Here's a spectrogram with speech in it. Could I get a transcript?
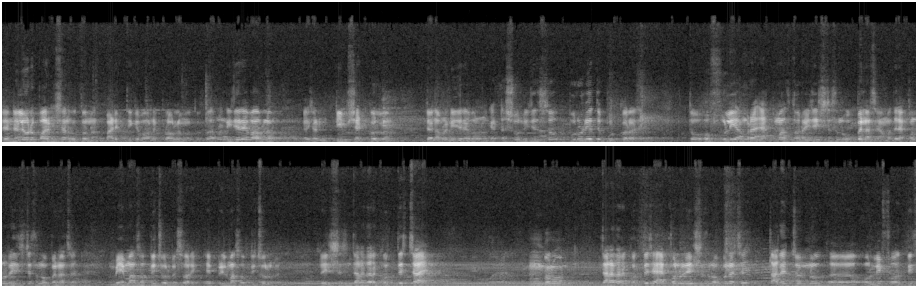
জেনারেলি ওরা পারমিশন হতো না, বাড়ির থেকে বা অনেক প্রবলেম হতো। তো আমরা নিজেরাই ভাবলাম, একজন টিম সেট করলাম। দেন আমরা ভাবলাম কি একটা শো নিজস্ব পুরুলিয়াতে পুট করা যায়। তো হোপফুলি আমরা এক মাস ধরে রেজিস্ট্রেশন ওপেন আছে। আমাদের এখনও রেজিস্ট্রেশন ওপেন আছে। মে মাস অবধি চলবে সরি এপ্রিল মাস অবধি চলবে। রেজিস্ট্রেশন যারা যারা করতে চায় হুম বলো বলো। যারা যারা করতে চায় এখনও রেজিস্ট্রেশন ওপেন আছে। তাদের জন্য only for this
